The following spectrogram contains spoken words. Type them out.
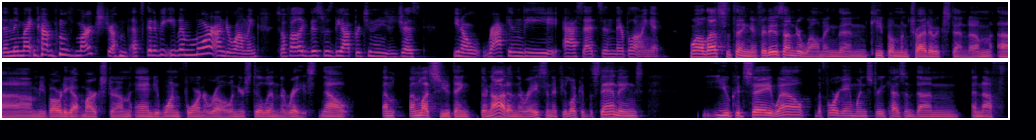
Then they might not move Markstrom. That's going to be even more underwhelming. So I felt like this was the opportunity to just, you know, rack in the assets and they're blowing it. Well, that's the thing. If it is underwhelming, then keep them and try to extend them. Um, you've already got Markstrom and you've won four in a row and you're still in the race. Now, un- unless you think they're not in the race, and if you look at the standings, you could say, well, the four game win streak hasn't done enough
